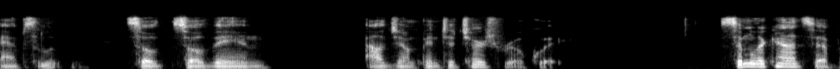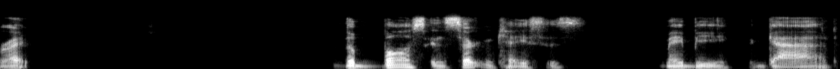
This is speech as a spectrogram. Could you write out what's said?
Absolutely. So so then I'll jump into church real quick. Similar concept, right? The boss in certain cases may be God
